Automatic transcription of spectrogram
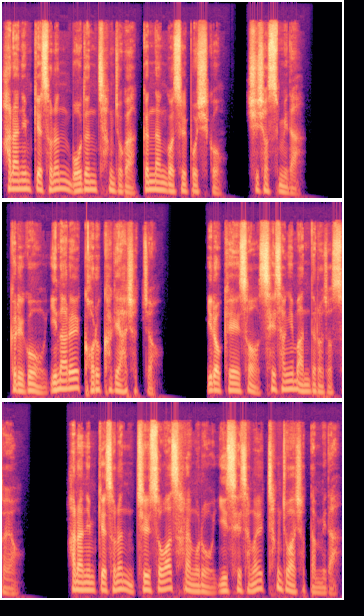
하나님께서는 모든 창조가 끝난 것을 보시고 쉬셨습니다. 그리고 이날을 거룩하게 하셨죠. 이렇게 해서 세상이 만들어졌어요. 하나님께서는 질서와 사랑으로 이 세상을 창조하셨답니다.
